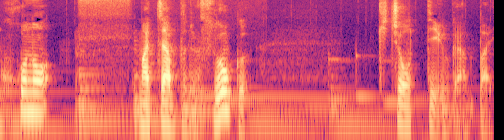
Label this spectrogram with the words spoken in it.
ここのマッチアップっていうのはすごく貴重っていうかやっぱり。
